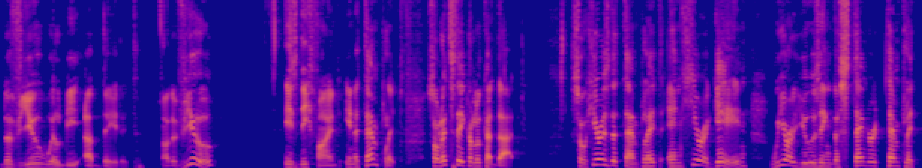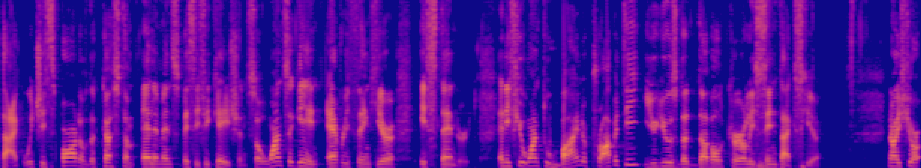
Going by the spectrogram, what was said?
the view will be updated. Now, the view is defined in a template. So let's take a look at that. So here is the template, and here again, we are using the standard template tag, which is part of the custom element specification. So once again, everything here is standard. And if you want to bind a property, you use the double curly syntax here. Now, if you're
